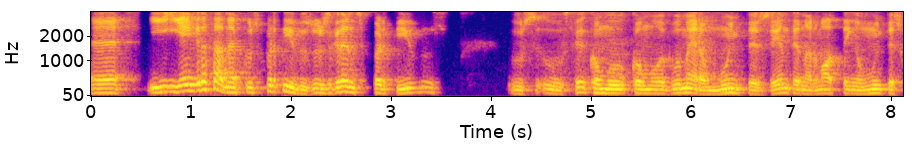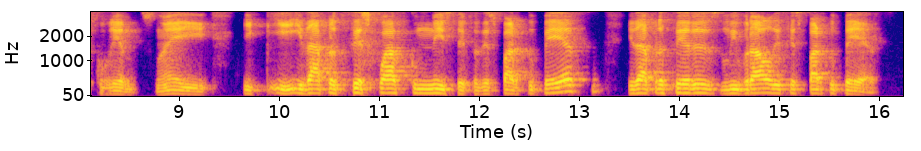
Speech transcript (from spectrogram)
Uh, e, e, é engraçado, não é? Porque os partidos, os grandes partidos, os, como, como aglomeram muita gente, é normal que tenham muitas correntes, não é? E, e, e dá para tu seres quase comunista e fazeres parte do PS, e dá para seres liberal e seres parte do PS.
